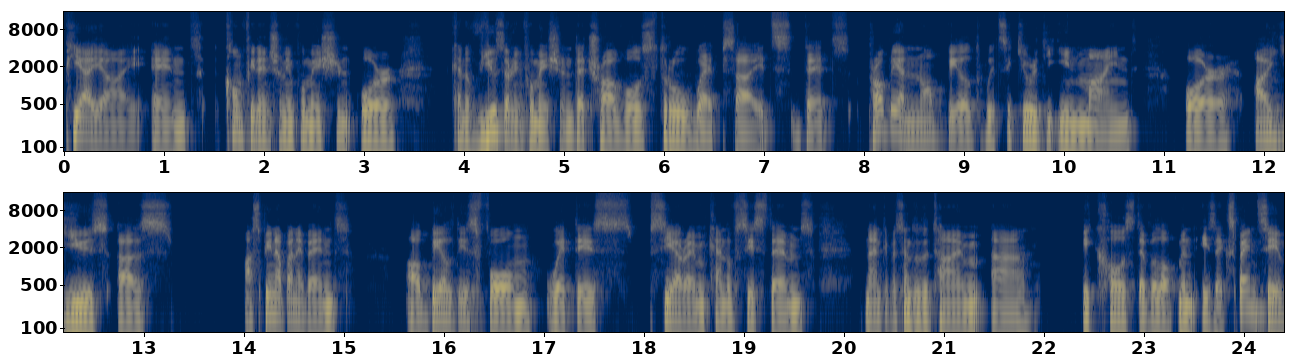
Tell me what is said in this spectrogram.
PII and confidential information or kind of user information that travels through websites that probably are not built with security in mind or are used as i spin up an event i'll build this form with this crm kind of systems 90% of the time uh, because development is expensive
